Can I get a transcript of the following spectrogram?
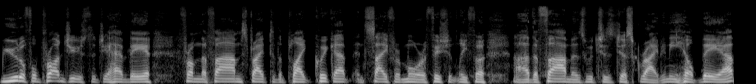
beautiful produce that you have there from the farm straight to the plate quicker and safer and more efficiently for uh, the farmers, which is just great. Any help there,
